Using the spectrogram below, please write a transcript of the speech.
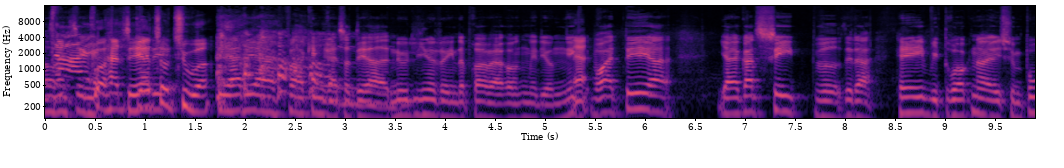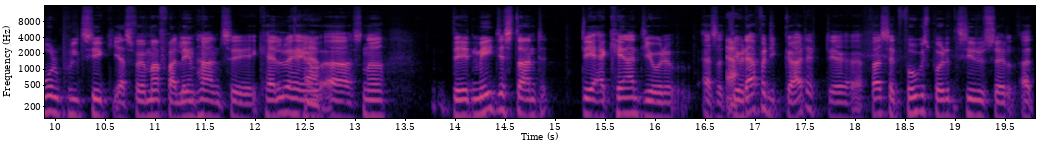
Nej, tænker, På hans det det- ghetto-tur. Det her, det er fucking retarderet. Nu ligner du en, der prøver at være ung med de unge, ikke? Ja. Ja. Hvor at det er... Jeg har godt set, du ved, det der, hey, vi drukner i symbolpolitik, jeg svømmer fra Lindholm til Kalvehave Ja. ja. og sådan noget. Det er et mediestunt, det erkender de jo, altså det er Ja. jo derfor, de gør det. Det er for at sætte fokus på det, det siger du selv, og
